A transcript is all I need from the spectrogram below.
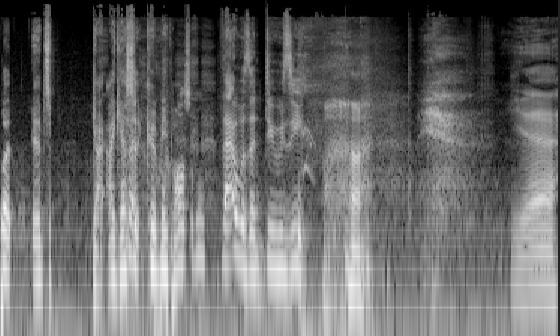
but it's. I- I guess it could be possible. that was a doozy. Yeah,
